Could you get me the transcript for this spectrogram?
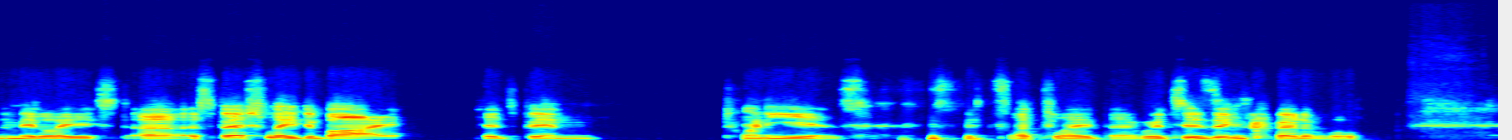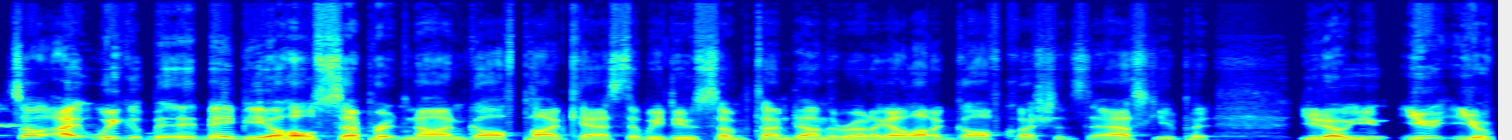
the Middle East, uh, especially Dubai. It's been 20 years since I played there, which is incredible. So I we it may be a whole separate non-golf podcast that we do sometime down the road. I got a lot of golf questions to ask you, but you know, you you you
